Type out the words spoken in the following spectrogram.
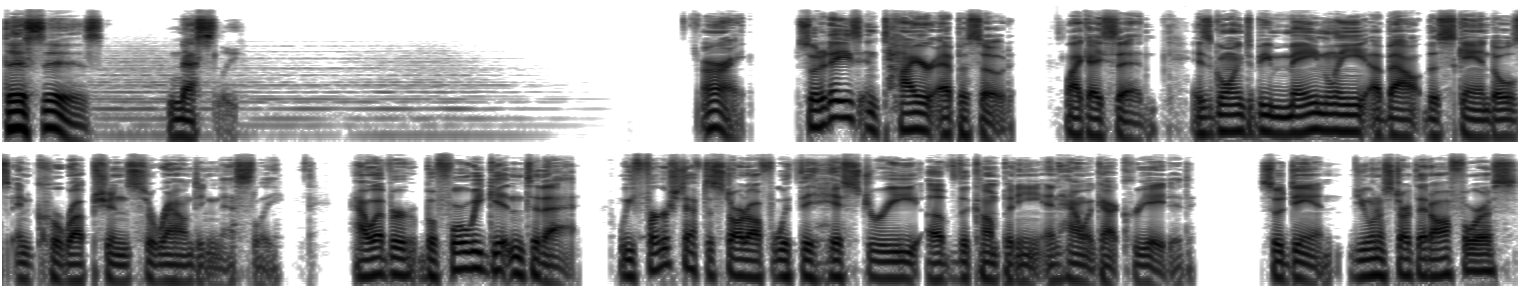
This is Nestle. All right. So today's entire episode, like I said, is going to be mainly about the scandals and corruption surrounding Nestle. However, before we get into that, we first have to start off with the history of the company and how it got created. So, Dan, do you want to start that off for us?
